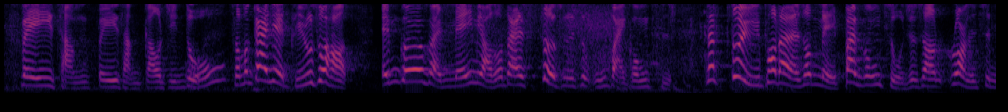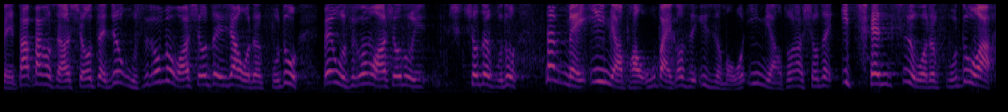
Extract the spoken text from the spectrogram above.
非常非常高精度。什么概念？比如说好，M 拐拐拐每秒钟大概射出去是五百公尺。那对于炮弹来说，每半公尺我就是要 run 一次，每半半公尺要修正，就五十公分我要修正一下我的幅度，每五十公分我要修度修正幅度。那每一秒跑五百公尺，意思什么？我一秒钟要修正一千次我的幅度啊！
